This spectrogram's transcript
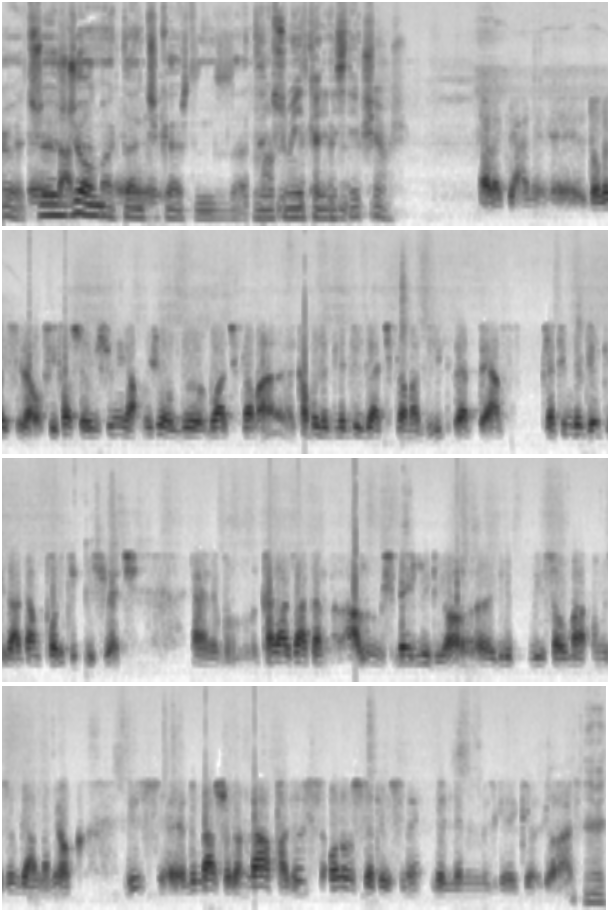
Evet sözcü zaten, olmaktan e, çıkarsınız zaten. Masumiyet karinesi diye bir şey var. Evet yani e, dolayısıyla o FIFA sözcüsünün yapmış olduğu bu açıklama kabul edilebilir bir açıklama değil. Ve yani Platin de diyor ki zaten politik bir süreç. Yani bu karar zaten alınmış belli diyor. E, gidip bir savunma yapmamızın bir anlamı yok. Biz e, bundan sonra ne yaparız? Onun stratejisini belirlememiz gerekiyor diyorlar. Evet.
